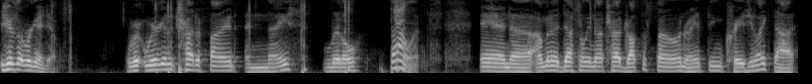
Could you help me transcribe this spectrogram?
here's what we're gonna do we're, we're going to try to find a nice little balance. And uh, I'm going to definitely not try to drop the phone or anything crazy like that.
